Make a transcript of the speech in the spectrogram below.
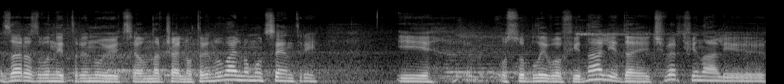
Зараз вони тренуються в навчально-тренувальному центрі. І особливо в фіналі, да і чвертьфіналі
